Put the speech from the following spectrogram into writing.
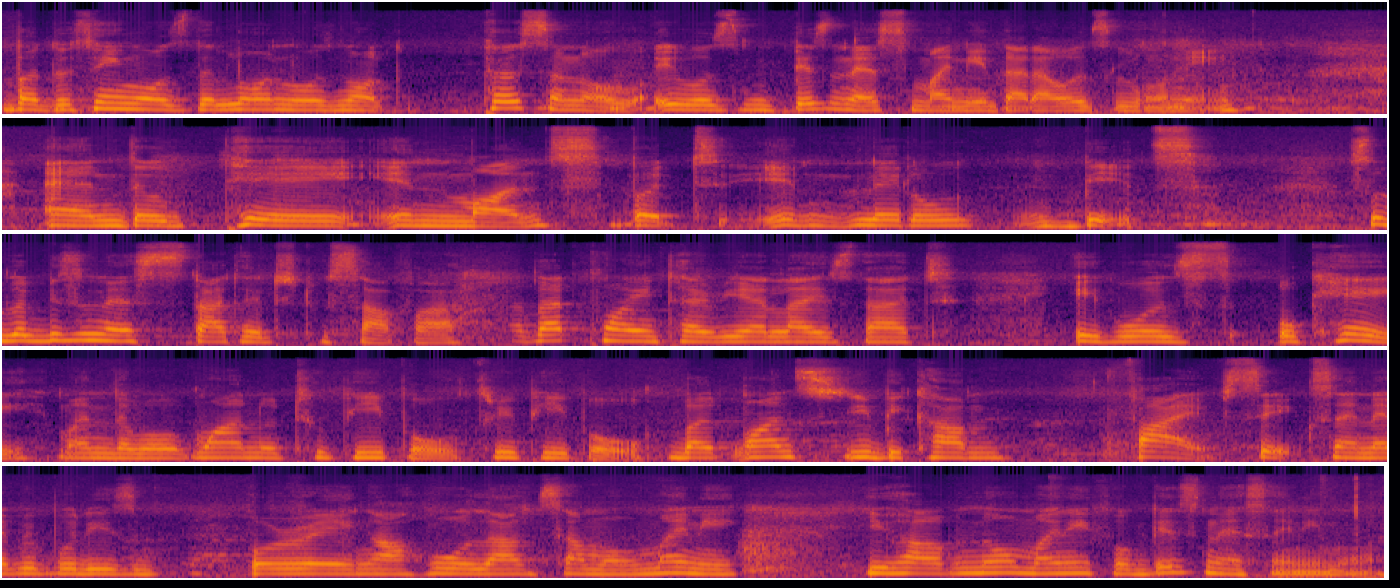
But the thing was, the loan was not personal, it was business money that I was loaning. And they would pay in months, but in little bits. So the business started to suffer. At that point, I realized that it was okay when there were one or two people, three people. But once you become five, six, and everybody's borrowing a whole lump sum of money, you have no money for business anymore.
